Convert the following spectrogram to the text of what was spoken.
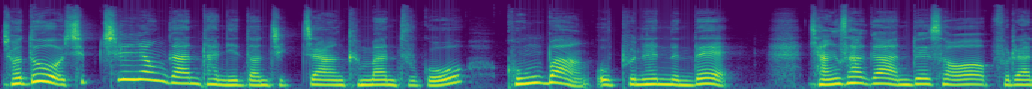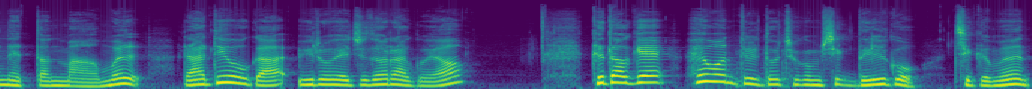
저도 17년간 다니던 직장 그만두고 공방 오픈했는데 장사가 안 돼서 불안했던 마음을 라디오가 위로해 주더라고요. 그 덕에 회원들도 조금씩 늘고 지금은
